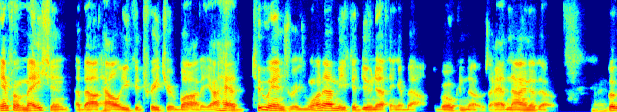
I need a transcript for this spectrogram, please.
information about how you could treat your body. I had two injuries. One of them you could do nothing about, broken nose. I had nine of those. Right. But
